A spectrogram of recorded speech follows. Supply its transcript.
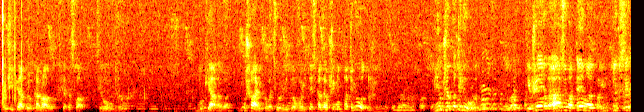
Включить п'ятого каналу Святослав цього Лук'янова, ну цього відомого, і ти сказав, що він патріот. Він вже патріот. І вже газова тема їх всіх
